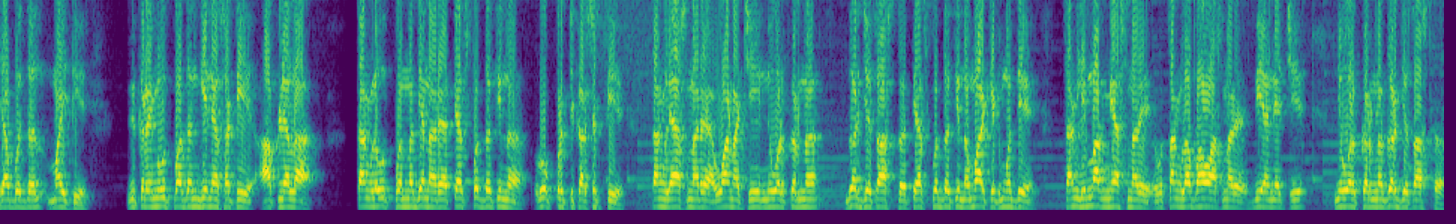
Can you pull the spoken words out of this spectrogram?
याबद्दल माहिती. विक्रमी उत्पादन घेण्यासाठी आपल्याला चांगलं उत्पन्न देणाऱ्या त्याच पद्धतीनं रोगप्रतिकार शक्ती चांगल्या असणाऱ्या वाणाची निवड करणं गरजेचं असतं. त्याच पद्धतीनं मार्केटमध्ये चांगली मागणी असणारे व चांगला भाव असणारे बियाण्याची निवड करणं गरजेचं असतं.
